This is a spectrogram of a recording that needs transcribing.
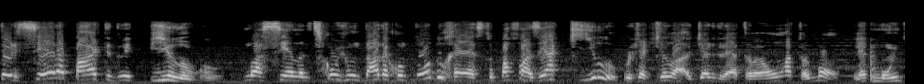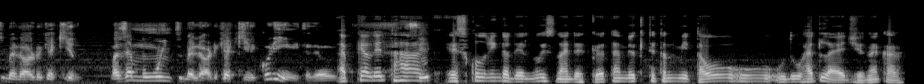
terceira parte do epílogo, uma cena desconjuntada com todo o resto para fazer aquilo, porque aquilo, o Jared Leto é um ator bom, ele é muito melhor do que aquilo. Mas é muito melhor do que aquele Coringa, entendeu? É porque ali ele tá. Sim. Esse Coringa dele no Snyder Cut é meio que tentando imitar o, o, o do Red Ledger, né, cara?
